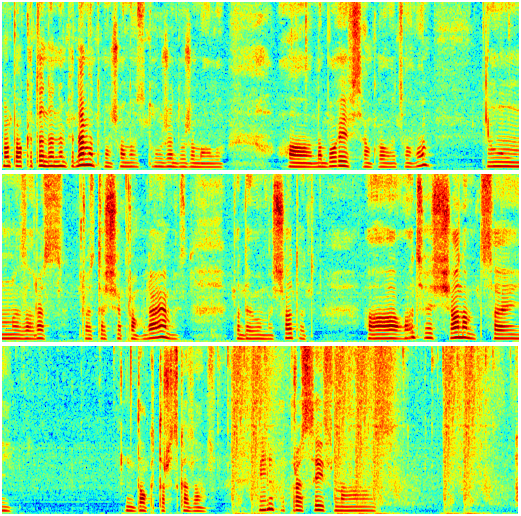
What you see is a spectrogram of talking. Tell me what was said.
ми поки туди не підемо, тому що у нас дуже-дуже мало а, набоїв всякого цього. Ми зараз просто ще прогуляємось, подивимось, що тут. А, отже, що нам цей доктор сказав? Він попросив нас. А,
